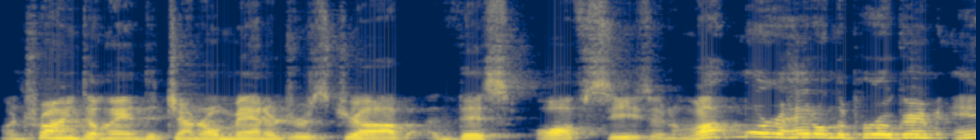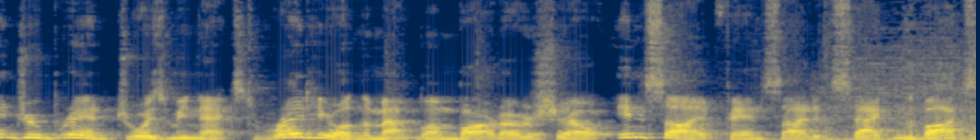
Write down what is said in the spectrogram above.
on trying to land the general manager's job this offseason. A lot more ahead on the program. Andrew Brandt joins me next, right here on the Matt Lombardo Show, inside Fansided Stack in the Box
